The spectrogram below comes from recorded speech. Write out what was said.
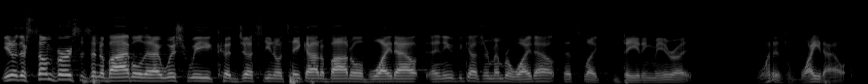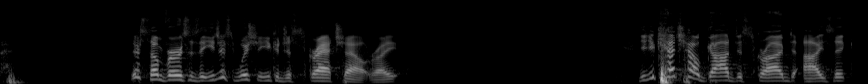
You know, there's some verses in the Bible that I wish we could just, you know, take out a bottle of whiteout. Any of you guys remember whiteout? That's like dating me, right? What is whiteout? There's some verses that you just wish that you could just scratch out, right? Did you catch how God described Isaac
